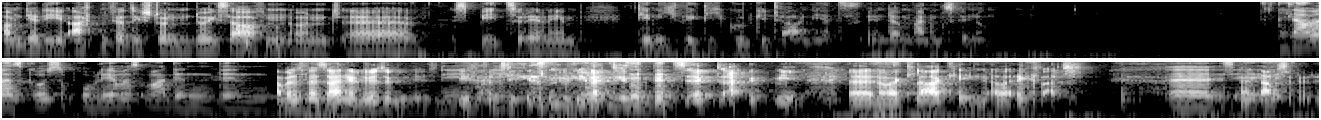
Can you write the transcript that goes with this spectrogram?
haben dir die 48 Stunden durchsaufen und äh, Speed zu dir nehmen dir nicht wirklich gut getan jetzt in der Meinungsfindung. Ich glaube, das größte Problem ist immer den. den Aber das wäre seine Lösung gewesen, Die- wie wir die- diesen, wie wir diesen Bezirk da irgendwie äh, nochmal klar kriegen. Aber äh, Quatsch. äh, ich, Ein ich, absoluter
